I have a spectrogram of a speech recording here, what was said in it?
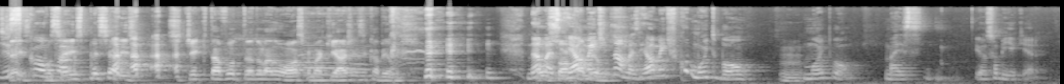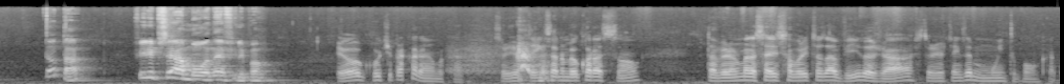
Você é- Desculpa. Você é especialista. Você tinha que estar votando lá no Oscar, maquiagens e cabelos. Não, Ou mas realmente, cabelos. não, mas realmente ficou muito bom. Hum. Muito bom. Mas eu sabia que era. Então tá. Felipe, você amou, né, Filipão? Eu curti pra caramba, cara. Stranger Things é no meu coração. Tá virando uma das séries favoritas da vida já. Stranger Things é muito bom, cara.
